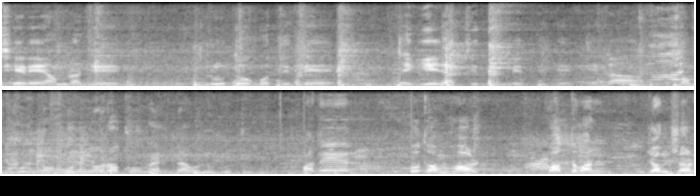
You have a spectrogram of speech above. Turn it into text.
ছেড়ে আমরা যে দ্রুত গতিতে এগিয়ে যাচ্ছি দিল্লির দিকে, এটা সম্পূর্ণ অন্য রকম একটা অনুভূতি। আমাদের প্রথম হল্ট, বর্ধমান জংশন।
